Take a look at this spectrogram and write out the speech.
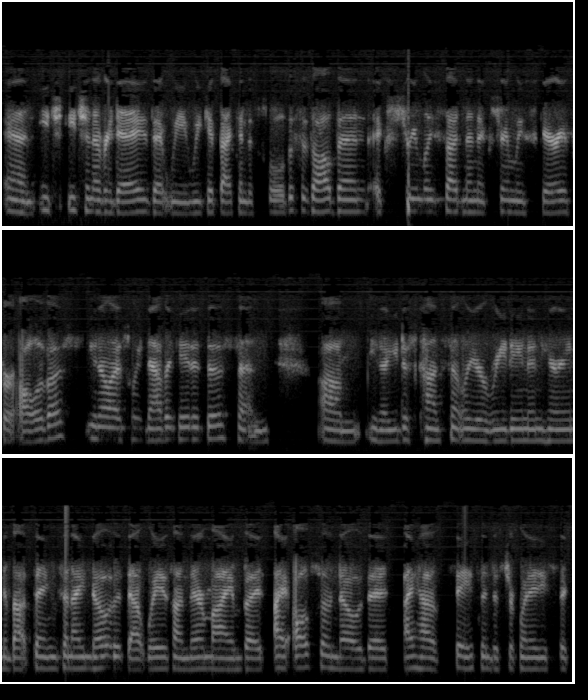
and each each and every day that we we get back into school. This has all been extremely sudden and extremely scary for all of us, you know, as we navigated this and um, you know, you just constantly are reading and hearing about things, and I know that that weighs on their mind. But I also know that I have faith in District 186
